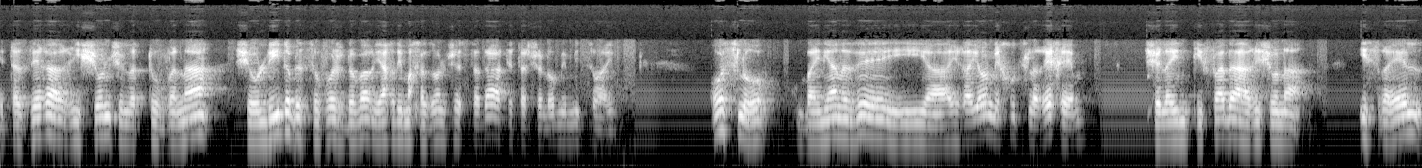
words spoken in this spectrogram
את הזרע הראשון של התובנה שהולידה בסופו של דבר, יחד עם החזון של סאדאת, את השלום עם מצרים. אוסלו, בעניין הזה, היא ההיריון מחוץ לרחם של האינתיפאדה הראשונה. ישראל,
